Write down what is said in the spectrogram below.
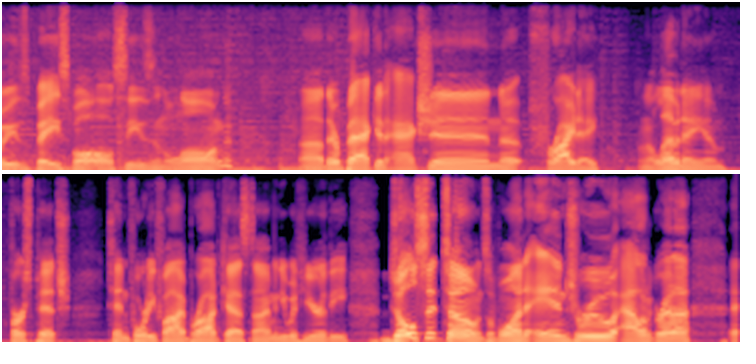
Boys baseball all season long. Uh, they're back in action uh, Friday on 11 a.m. first pitch, 10:45 broadcast time, and you would hear the dulcet tones of one Andrew Allegretta. Uh,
